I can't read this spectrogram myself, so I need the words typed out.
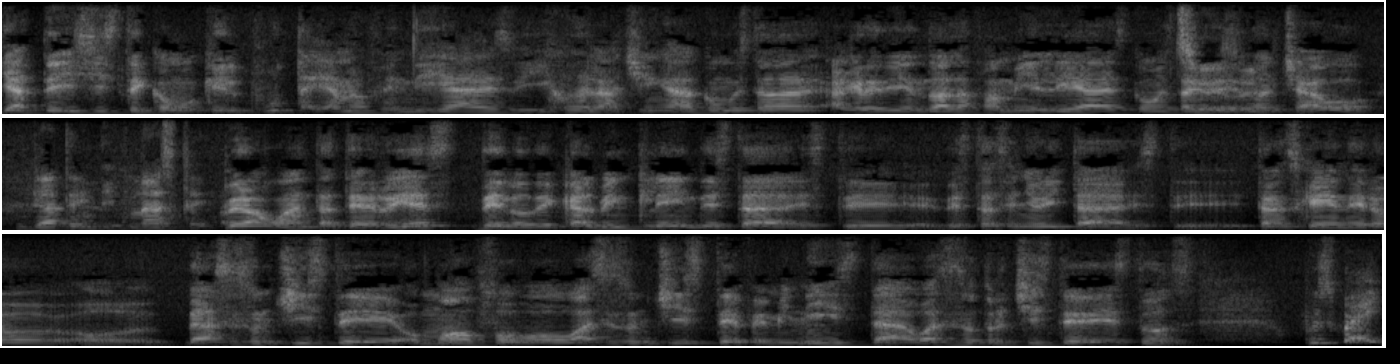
Ya te hiciste como que el puta, ya me ofendía, es hijo de la chingada, cómo está agrediendo a la familia, es cómo está Sí, agrediendo sí. al chavo. ya te indignaste. Pero aguanta, te ríes de lo de Calvin Klein, de esta, este, de esta señorita este, transgénero, o haces un chiste homófobo, o haces un chiste feminista, o haces otro chiste de estos, pues güey,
